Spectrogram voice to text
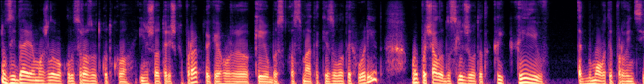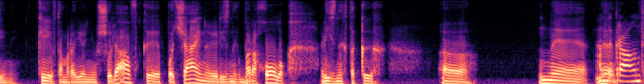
Ну, з ідеєю, можливо, колись розвитку такого іншого трішки проекту, який я говорю Київ без косметики золотих воріт. Ми почали досліджувати такий Київ, так би мовити, провінційний. Київ там районів Шулявки, Почайної, різних барахолок, різних таких. Е, не, не, Андеграунд.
